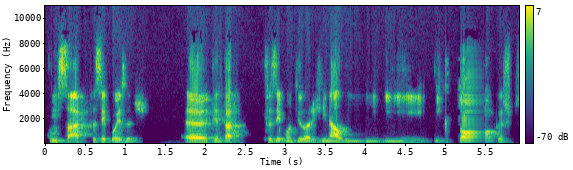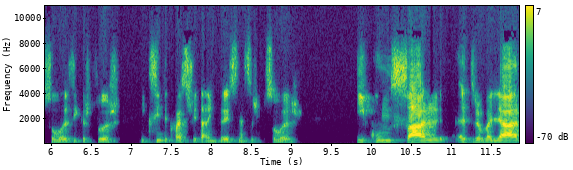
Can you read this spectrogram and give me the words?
começar a fazer coisas, uh, tentar fazer conteúdo original e, e, e, que toque as pessoas e que as pessoas e que sinta que vai suscitar interesse nessas pessoas e começar a trabalhar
